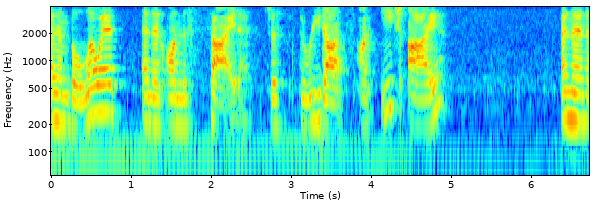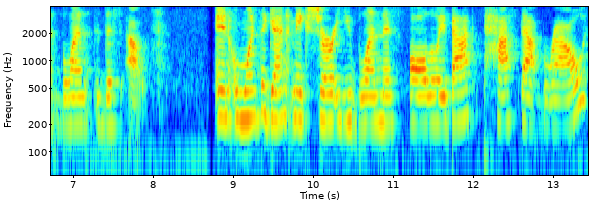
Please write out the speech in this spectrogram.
and then below it and then on the side just three dots on each eye and then blend this out. And once again, make sure you blend this all the way back past that brow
